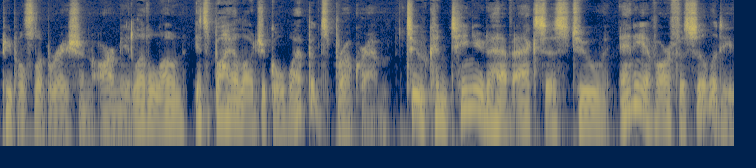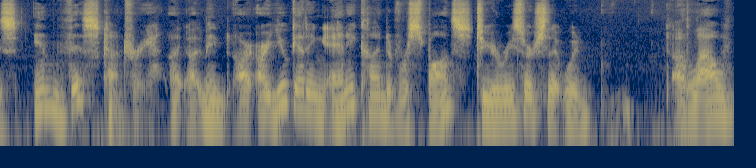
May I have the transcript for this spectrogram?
People's Liberation Army, let alone its biological weapons program, to continue to have access to any of our facilities in this country. I, I mean, are, are you getting any kind of response to your research that would allow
